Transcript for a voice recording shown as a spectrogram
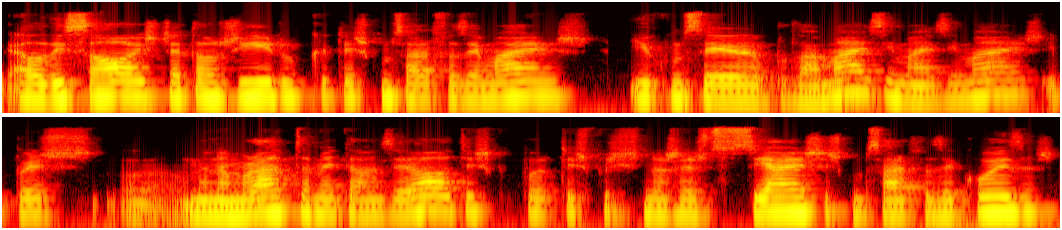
ela disse, oh, isto é tão giro que tens de começar a fazer mais. E eu comecei a abordar mais e mais e mais, e depois uh, o meu namorado também estava a dizer: Oh, tens que pôr, tens que pôr isto nas redes sociais, tens que começar a fazer coisas.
